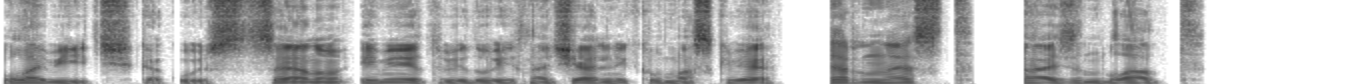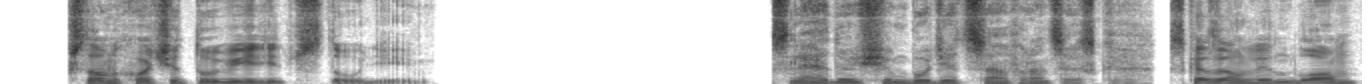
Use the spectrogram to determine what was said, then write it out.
уловить, какую сцену имеет в виду их начальник в Москве Эрнест Айзенблат, что он хочет увидеть в студии. «Следующим будет Сан-Франциско», — сказал Линдблом.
